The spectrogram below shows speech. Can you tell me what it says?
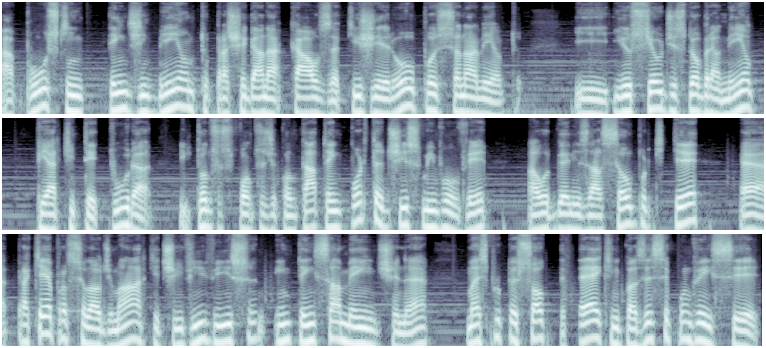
a busca entendimento para chegar na causa que gerou o posicionamento e, e o seu desdobramento e arquitetura e todos os pontos de contato, é importantíssimo envolver a organização, porque é, para quem é profissional de marketing, vive isso intensamente, né? Mas para o pessoal técnico, às vezes você convencer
